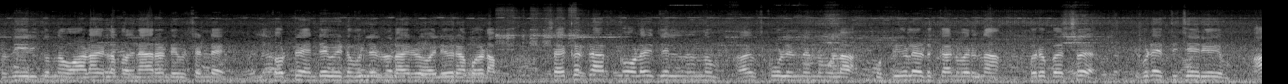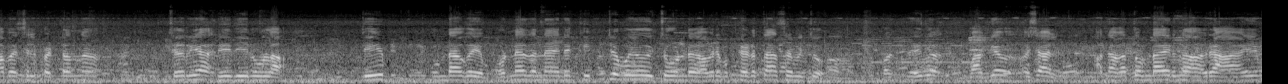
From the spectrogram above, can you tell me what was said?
പ്രതികരിക്കുന്ന വാർഡായുള്ള പതിനാറാം ഡിവിഷന്റെ തൊട്ട് എന്റെ വീടിന് മുന്നിലുണ്ടായൊരു വലിയൊരു അപകടം. സെക്രട്ടേറിയറ്റ് കോളേജിൽ നിന്നും സ്കൂളിൽ നിന്നുമുള്ള കുട്ടികളെ എടുക്കാൻ വരുന്ന ഒരു ബസ് ഇവിടെ എത്തിച്ചേരുകയും ആ ബസ്സിൽ പെട്ടെന്ന് ചെറിയ രീതിയിലുള്ള തീ ഉണ്ടാവുകയും ഉടനെ തന്നെ അതിന്റെ കിറ്റ് ഉപയോഗിച്ചുകൊണ്ട് അവർ കെടുത്താൻ ശ്രമിച്ചു. ദൈവ ഭാഗ്യവശാൽ അതിനകത്തുണ്ടായിരുന്ന ഒരു ആയും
